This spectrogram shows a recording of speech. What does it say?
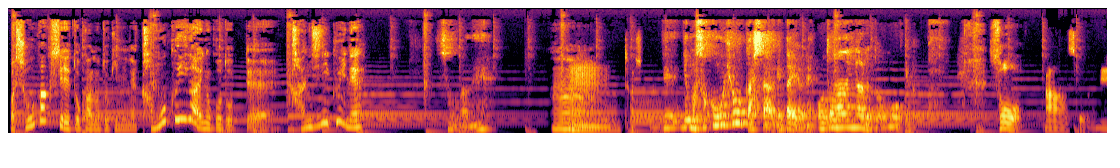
ぱ小学生とかの時にね、科目以外のことって感じにくいね。そうだね。う。うんん。確かに。で、でもそこも評価してあげたいよね。大人になると思うけど。そう。ああ、そうだね。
